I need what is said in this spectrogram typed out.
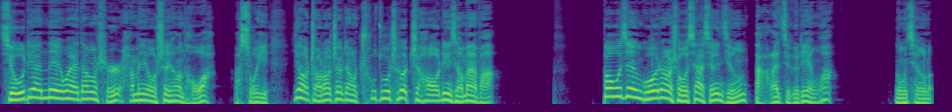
酒店内外当时还没有摄像头啊所以要找到这辆出租车，只好另想办法。包建国让手下刑警打了几个电话，弄清了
